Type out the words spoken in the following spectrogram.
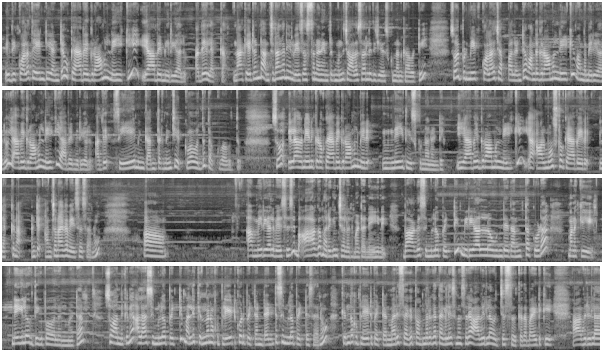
ఇది కొలత ఏంటి అంటే ఒక యాభై గ్రాముల నెయ్యికి యాభై మిరియాలు. అదే లెక్క. నాకేంటంటే అంచనాగా నేను వేసేస్తాను ఇంతకుముందు చాలాసార్లు ఇది చేసుకున్నాను కాబట్టి. సో ఇప్పుడు మీకు కొల చెప్పాలంటే వంద గ్రాముల నెయ్యికి వంద మిరియాలు యాభై గ్రాముల నెయ్యికి యాభై మిరియాలు. అదే సేమ్ ఇంకా అంతకు మించి ఎక్కువ వద్దు తక్కువ వద్దు. సో ఇలా నేను ఇక్కడ ఒక యాభై గ్రాములు మిరి నెయ్యి తీసుకున్నానండి. ఈ యాభై గ్రాముల నెయ్యికి ఆల్మోస్ట్ ఒక యాభై లెక్కన అంటే అంచనాగా వేసేసాను. ఆ, ఆ మిరియాలు వేసేసి బాగా మరిగించాలన్నమాట నెయ్యిని. బాగా సిమ్లో పెట్టి మిరియాల్లో ఉండేదంతా కూడా మనకి నెయ్యిలోకి దిగిపోవాలన్నమాట. సో అందుకని అలా సిమ్లో పెట్టి మళ్ళీ కిందన ఒక ప్లేట్ కూడా పెట్టాను. డెడ్ సిమ్లో పెట్టేశాను. కింద ఒక ప్లేట్ పెట్టాను. మరి సెగ తొందరగా తగిలేసినా సరే ఆవిరిలా వచ్చేస్తుంది కదా బయటికి. ఆవిరిలా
